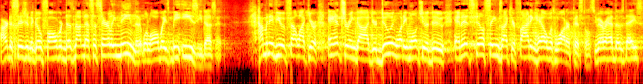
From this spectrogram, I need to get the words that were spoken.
Our decision to go forward does not necessarily mean that it will always be easy, does it? How many of you have felt like you're answering God, you're doing what He wants you to do, and it still seems like you're fighting hell with water pistols? You ever had those days?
